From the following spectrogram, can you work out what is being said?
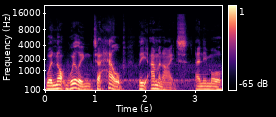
were not willing to help the Ammonites anymore.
